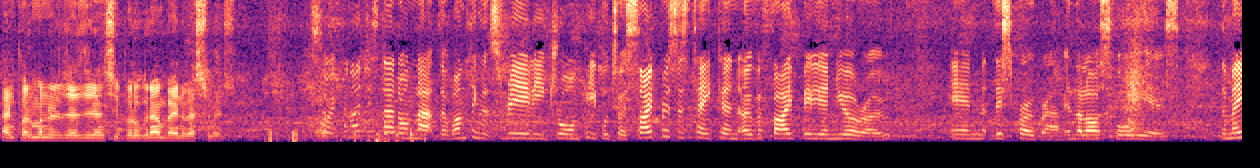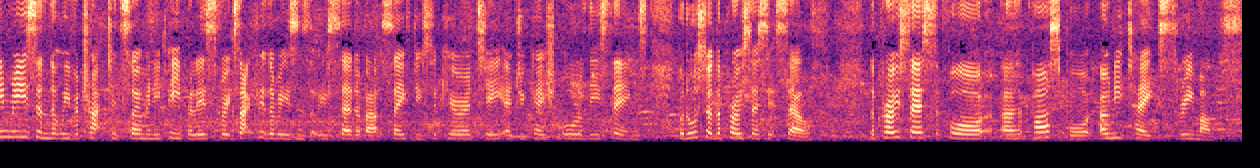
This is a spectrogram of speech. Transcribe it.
and permanent residency program by investments. Sorry, can I just add on that, that one thing that's really drawn people to us, Cyprus has taken over 5 billion euro in this program in the last four years. The main reason that we've attracted so many people is for exactly the reasons that we've said about safety, security, education, all of these things, but also the process itself. The process for a passport only takes three months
